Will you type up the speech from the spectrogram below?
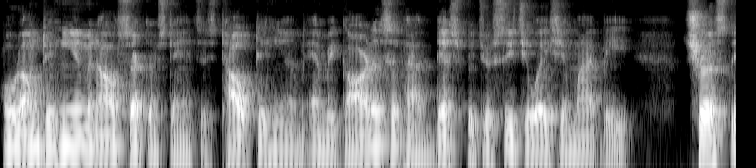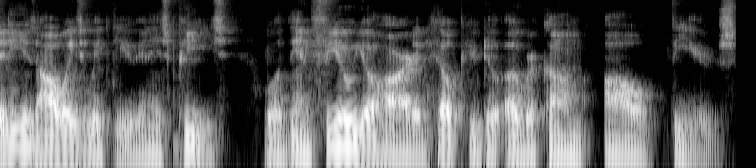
Hold on to Him in all circumstances, talk to Him, and regardless of how desperate your situation might be, trust that He is always with you, and His peace will then fill your heart and help you to overcome all fears.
